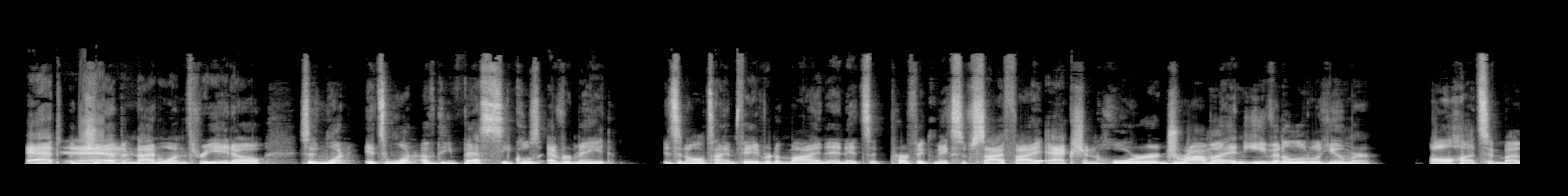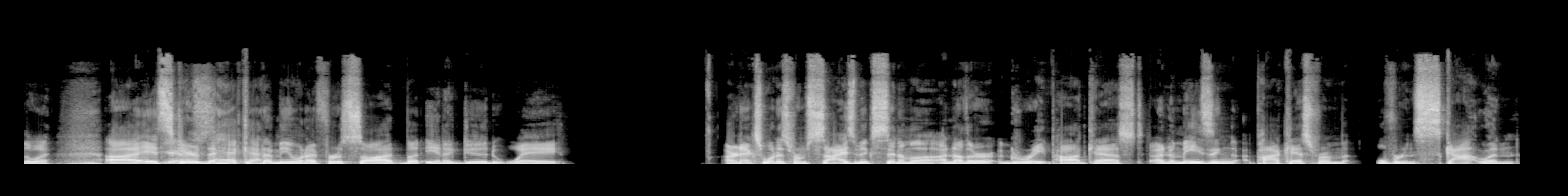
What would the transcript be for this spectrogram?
at Yeah. Jeb91380. Said one it's one of the best sequels ever made. It's an all-time favorite of mine and it's a perfect mix of sci-fi, action, horror, drama and even a little humor. All Hudson, by the way. Uh, it scared Yes. the heck out of me when I first saw it, but in a good way. Our next one is from Seismic Cinema, another great podcast, an amazing podcast from over in Scotland.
